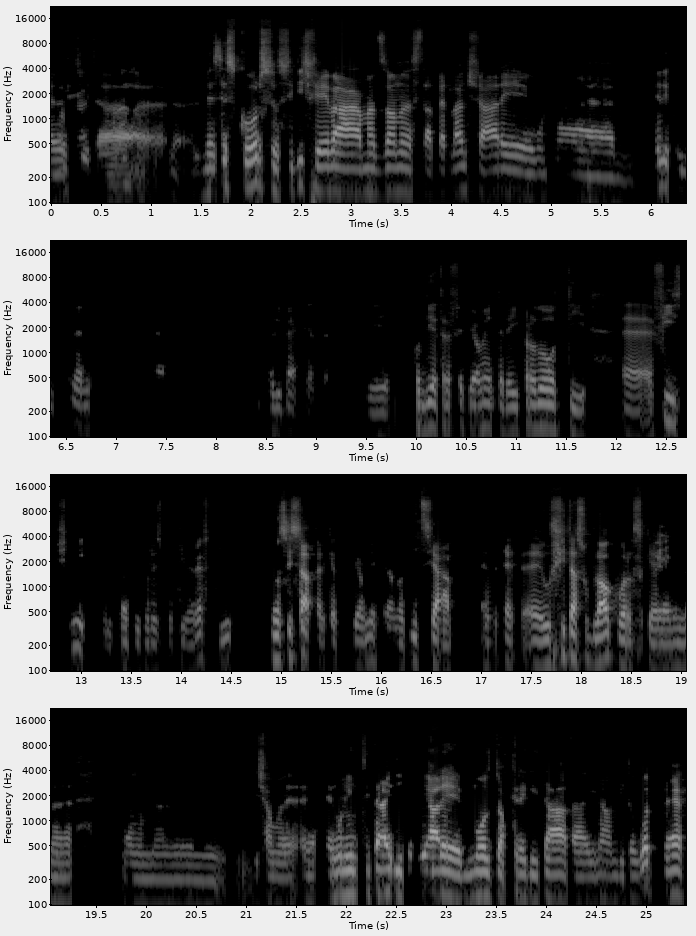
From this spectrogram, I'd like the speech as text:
è Ok. uscita eh, il mese scorso, si diceva Amazon sta per lanciare un, eh, nelle condizioni eh, di backend, con dietro effettivamente dei prodotti eh, fisici, con rispettive NFT. Non si sa perché effettivamente la notizia è, è- è uscita su Blockworks, che è un, un, diciamo, è, è un'entità editoriale molto accreditata in ambito Web3,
